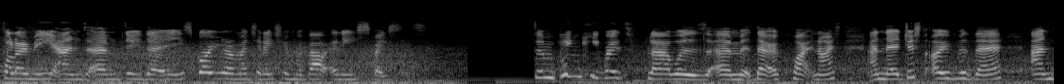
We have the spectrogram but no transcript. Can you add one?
follow me and um, do the grow your imagination without any spaces some pinky red flowers um, that are quite nice and they're just over there and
